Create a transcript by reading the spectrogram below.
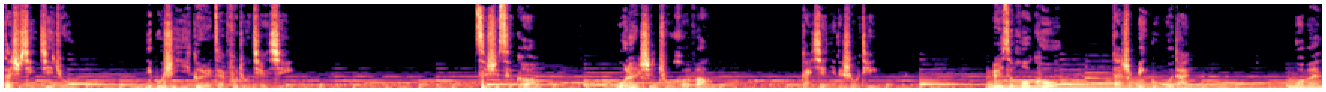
但是请记住，你不是一个人在负重前行。此时此刻。无论身处何方，感谢你的收听。日子或苦，但是并不孤单。我们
